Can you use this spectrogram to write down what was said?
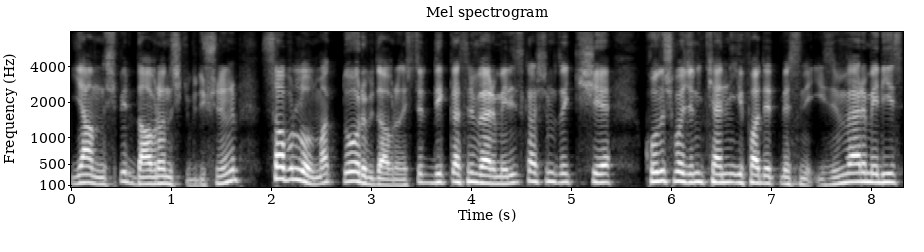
yanlış bir davranış gibi düşünelim. Sabırlı olmak doğru bir davranıştır. Dikkatini vermeliyiz karşımızdaki kişiye. Konuşmacının kendi ifade etmesine izin vermeliyiz.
